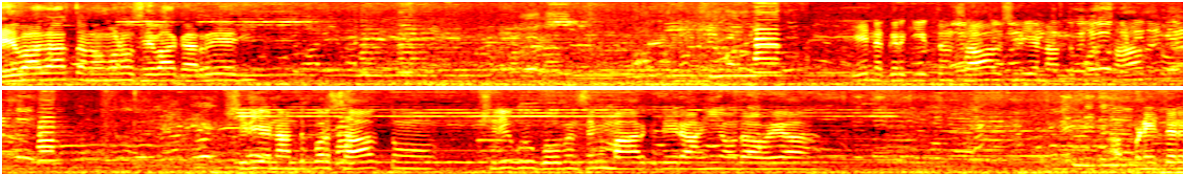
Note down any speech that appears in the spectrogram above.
ਸੇਵਾਦਾਰ ਤਨੋਂ ਮਨੋਂ ਸੇਵਾ ਕਰ ਰਹੇ ਆ ਜੀ। ਇਹ ਨਗਰ ਕੀਰਤਨ ਸਾਹਿਬ ਸ੍ਰੀ ਅਨੰਦਪੁਰ ਸਾਹਿਬ ਤੋਂ, ਸ੍ਰੀ ਅਨੰਦਪੁਰ ਸਾਹਿਬ ਤੋਂ ਸ੍ਰੀ ਗੁਰੂ ਗੋਬਿੰਦ ਸਿੰਘ ਮਾਰਗ ਦੇ ਰਾਹੀਂ ਆਉਂਦਾ ਹੋਇਆ। ਆਪਣੇ ਇੱਧਰ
